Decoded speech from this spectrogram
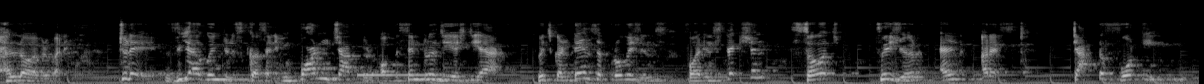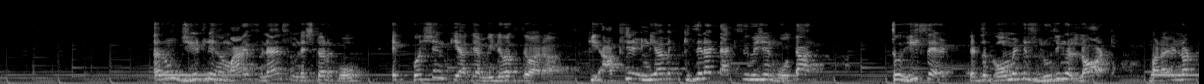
Hello, everybody. Today, we are going to discuss an important chapter of the Central GST Act, which contains the provisions for inspection, search, seizure, and arrest. Chapter 14. अरुण जेटली हमारे फाइनेंस मिनिस्टर को एक क्वेश्चन किया गया मीडिया द्वारा कि आखिर इंडिया में कितना टैक्स डिविजन होता है तो he said that the government is losing a lot but I will not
